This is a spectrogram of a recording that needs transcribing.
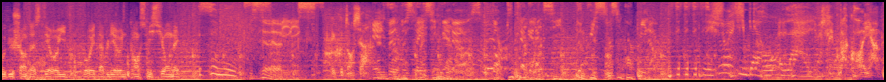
Mix. du champ d'astéroïdes pour établir une transmission nette. The Mix. The Mix. Écoutons ça. Éleveur de Space Invaders dans toute la galaxie depuis 150 000 ans. C'est Joachim Garraud live. C'est pas croyable.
